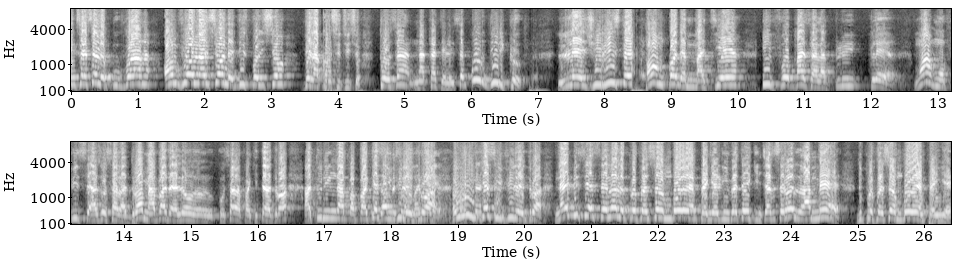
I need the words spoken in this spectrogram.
exercer le pouvoir en violation des dispositions de la Constitution. C'est pour dire que les juristes ont encore des matières, il faut base à la plus claire. Moi, mon fils, c'est Azo droit, mais avant d'aller au à la faculté à droit, à Tuninga, papa, qu'est-ce qu'il faire le droit? Oui, qu'est-ce qu'il fait le droit? Naïbisi, selon le professeur Mboye Impenye, l'université de Kinshasa, selon la mère du professeur Mboye Impenye,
